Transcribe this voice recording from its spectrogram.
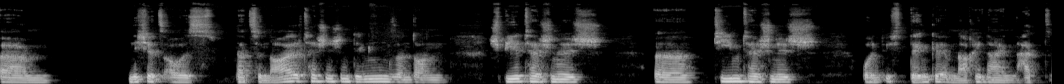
Ähm, nicht jetzt aus nationaltechnischen Dingen, sondern spieltechnisch, äh, teamtechnisch. Und ich denke, im Nachhinein hat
